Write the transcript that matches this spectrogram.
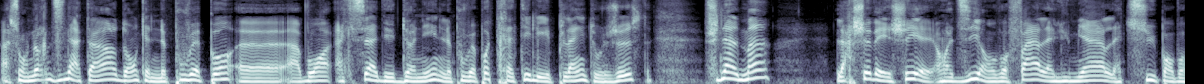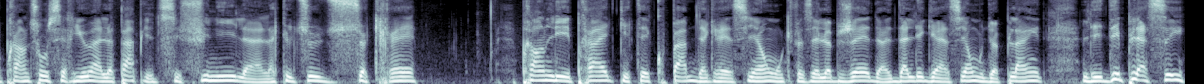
à son ordinateur, donc elle ne pouvait pas avoir accès à des données, elle ne pouvait pas traiter les plaintes au juste. Finalement, L'archevêché a dit on va faire la lumière là-dessus, on va prendre ça au sérieux. Hein, le pape il a dit c'est fini la, culture du secret prendre les prêtres qui étaient coupables d'agression ou qui faisaient l'objet d'allégations ou de plaintes, les déplacer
